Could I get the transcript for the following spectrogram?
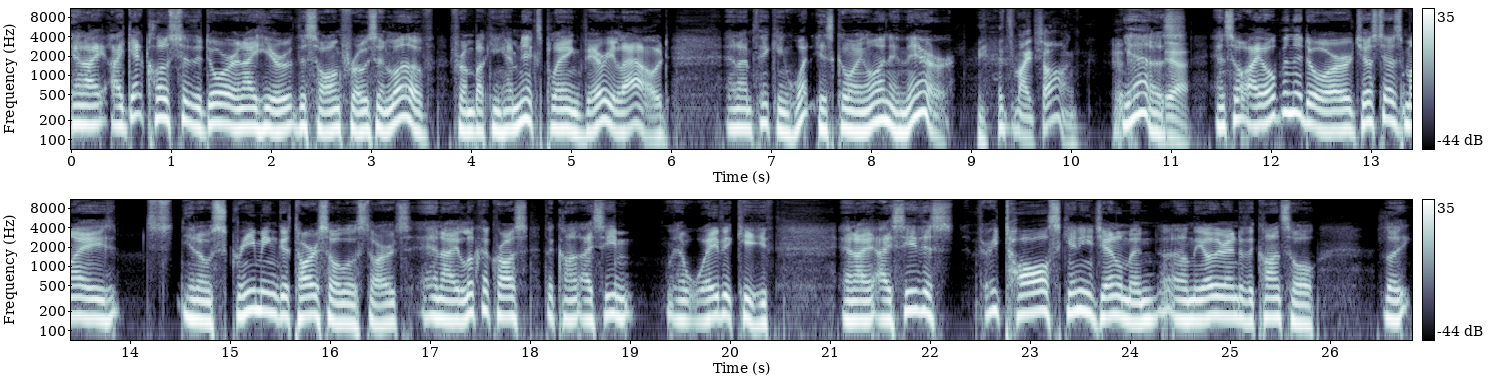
And I, I get close to the door and I hear the song Frozen Love from Buckingham Nicks playing very loud. And I'm thinking, what is going on in there? It's my song. Yes. Yeah. And so I open the door just as my, you know, screaming guitar solo starts, and I look across the con. I see, you know, wave at Keith, and I, I see this very tall, skinny gentleman on the other end of the console, like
